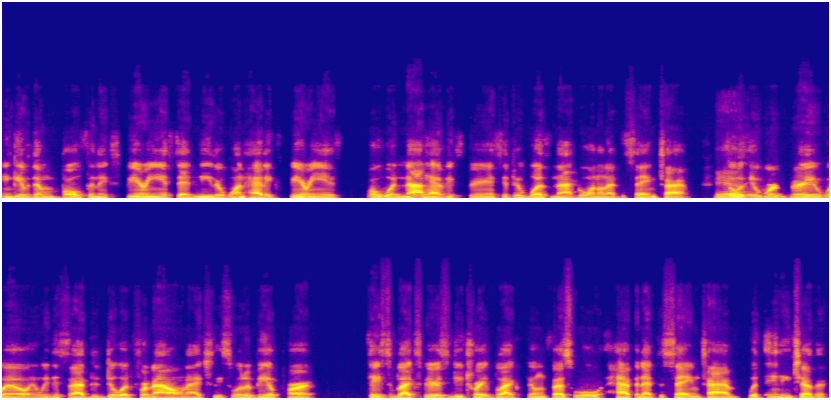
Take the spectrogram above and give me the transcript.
and give them both an experience that neither one had experienced or would not have experienced if it was not going on at the same time. Yeah. So it worked very well, and we decided to do it for now on actually. So it'll be a part. Taste of Black Spirits and Detroit Black Film Festival happen at the same time within each other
